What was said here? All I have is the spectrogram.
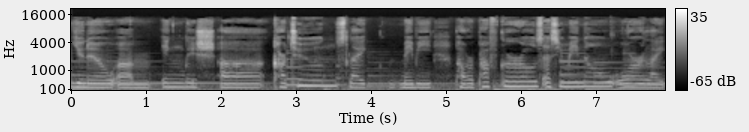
you know um, english uh, cartoons like maybe powerpuff girls as you may know or like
